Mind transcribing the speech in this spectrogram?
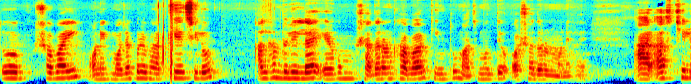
তো সবাই অনেক মজা করে ভাত খেয়েছিল। আলহামদুলিল্লাহ এরকম সাধারণ খাবার কিন্তু মাঝে মধ্যে অসাধারণ মনে হয়। আর আজ ছিল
